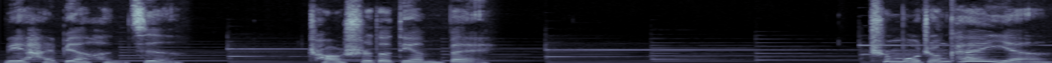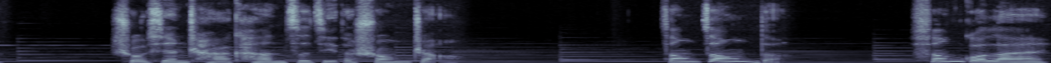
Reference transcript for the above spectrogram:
离海边很近，潮湿的垫被。赤木睁开眼，首先查看自己的双掌，脏脏的，翻过来。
